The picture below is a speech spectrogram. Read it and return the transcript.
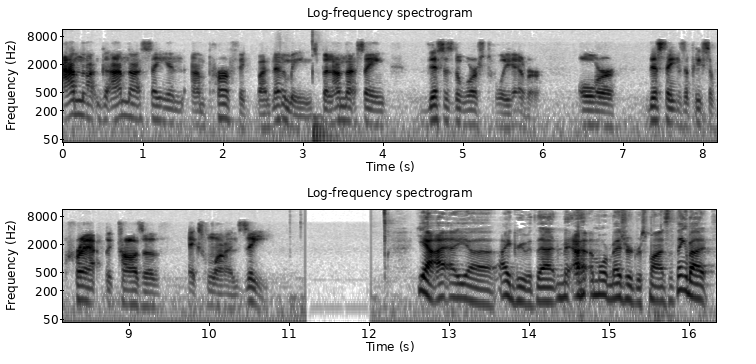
I'm not I'm not saying I'm perfect by no means, but I'm not saying this is the worst toy ever, or this thing is a piece of crap because of X, Y, and Z. Yeah, I I, uh, I agree with that. A more measured response. The thing about it,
